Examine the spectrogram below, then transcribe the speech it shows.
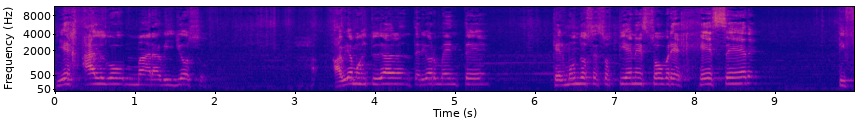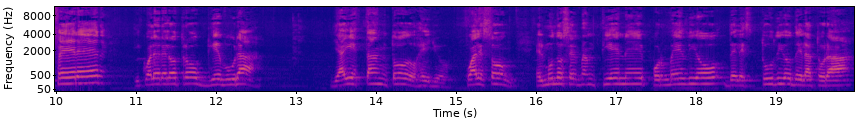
Y es algo maravilloso. Habíamos estudiado anteriormente que el mundo se sostiene sobre Geser, Tiferer y cuál era el otro, Geburá. Y ahí están todos ellos. ¿Cuáles son? El mundo se mantiene por medio del estudio de la Torá.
